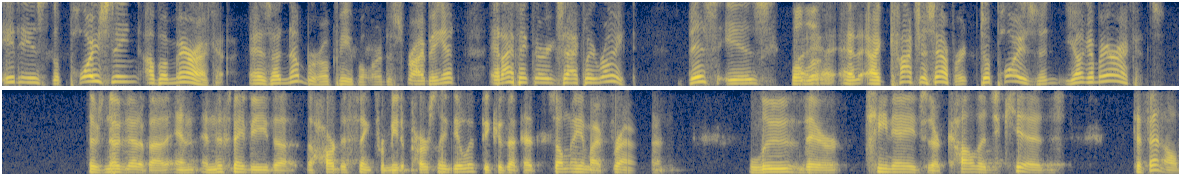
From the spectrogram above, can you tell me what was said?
it is the poisoning of America, as a number of people are describing it, and I think they're exactly right. This is well, a, a, a conscious effort to poison young Americans. There's no doubt about it, and and this may be the the hardest thing for me to personally deal with because I've had so many of my friends lose their teenage, their college kids to fentanyl.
